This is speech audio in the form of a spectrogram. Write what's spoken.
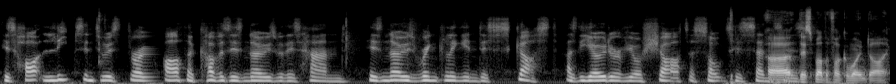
His heart leaps into his throat. Arthur covers his nose with his hand, his nose wrinkling in disgust as the odor of your shart assaults his senses. Uh, this motherfucker won't die.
